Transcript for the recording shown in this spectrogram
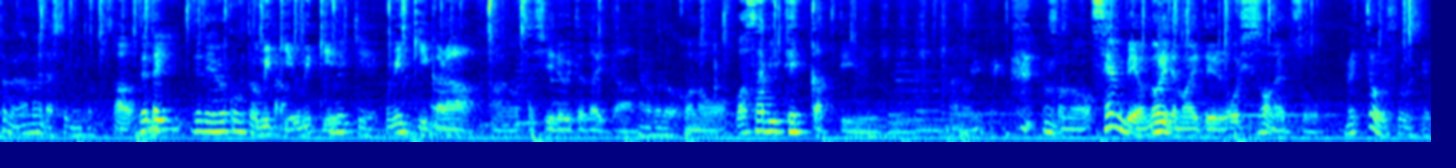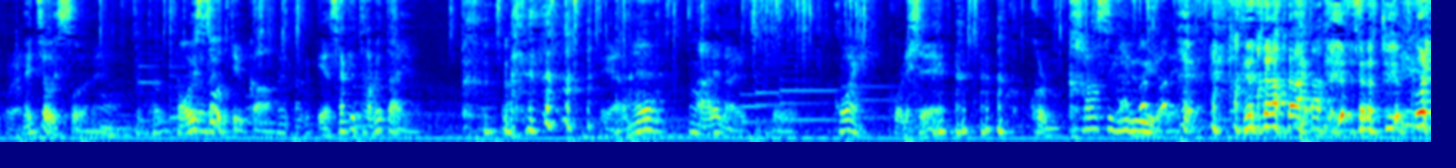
多分名前出してもいいと思うんです。あ絶対絶対喜ぶと思うから。ウミッキーウミッキー。ウミッキー。から、あの差し入れをいただいたなるほど。このわさび鉄火っていうあの、そのせんべいを海苔で巻いてる美味しそうなやつを。めっちゃ美味しそうですよこれ。めっちゃ美味しそうだね、うん。まあ、美味しそうっていうかい。や先食べたいよ。いやもう、うんあれだよちょっと。怖い。これでこれ辛すぎるよねこれ。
